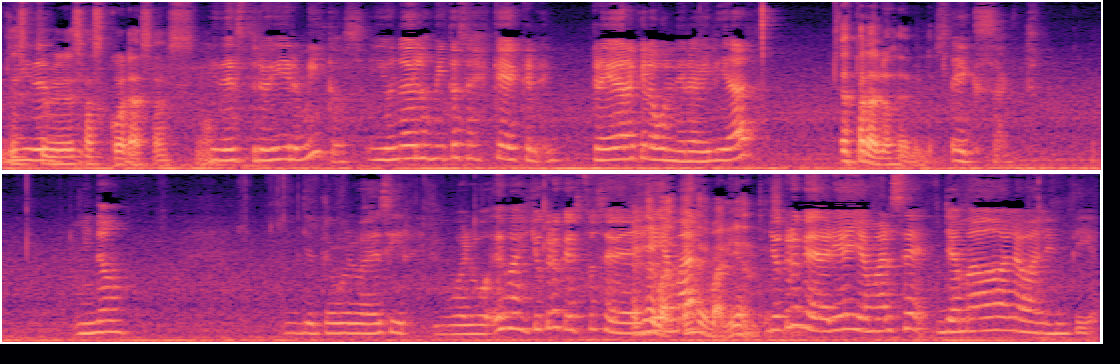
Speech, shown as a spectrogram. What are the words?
De- Destruir esas corazas, ¿no? y destruir mitos. Y uno de los mitos es que cre- creer que la vulnerabilidad Es para los débiles. Exacto. Y no. Yo te vuelvo a decir, y vuelvo. Es más, yo creo que esto se Es debería de, es llamar. de valientes. Yo creo que debería llamarse llamado a la valentía.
